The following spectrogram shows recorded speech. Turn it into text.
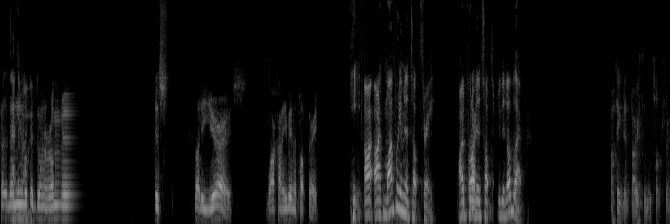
But then the you look at Donnarumma, just bloody Euros. Why can't he be in the top three? He, I, I might put him in the top three. I'd put him in the top three with Oblak. I think they're both in the top three.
